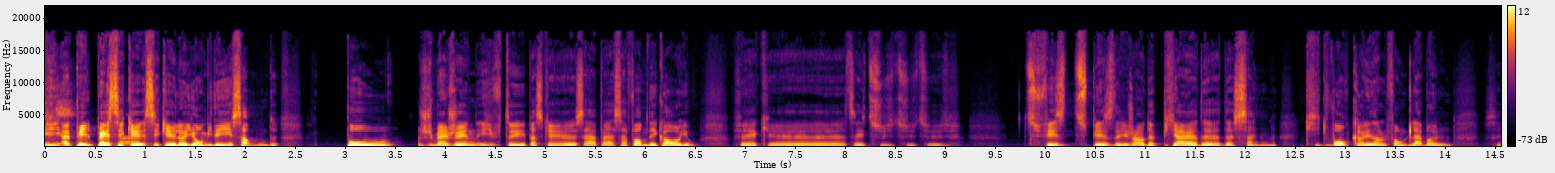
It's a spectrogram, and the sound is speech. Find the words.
Puis, puis le pire, c'est que, c'est que là, ils ont mis des sondes pour, j'imagine, éviter parce que ça, ça forme des cailloux. Fait que, euh, tu sais, tu, tu, tu, tu, pisses, tu pisses des genres de pierres de, de sang là, qui vont coller dans le fond de la bolle. Euh,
